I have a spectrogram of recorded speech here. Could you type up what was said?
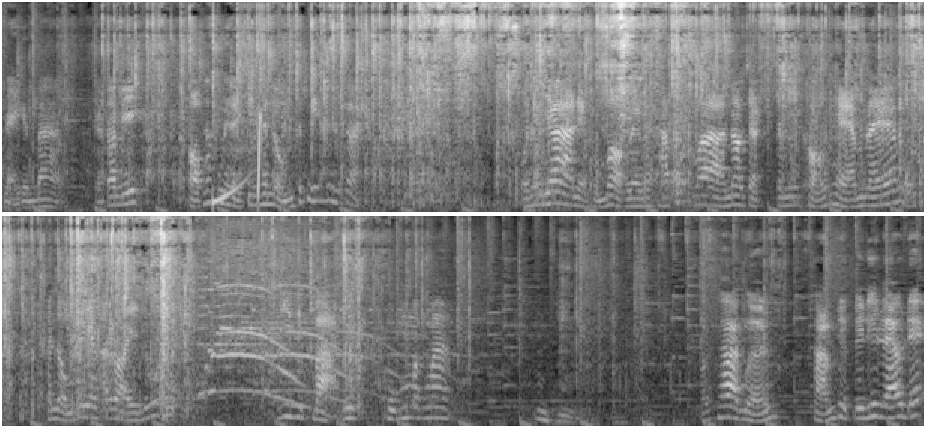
ไหนกันบ้าง เดี๋ยวตอนนี้ขอพักเหนื่อยกินขนมสักนิดนึงก่อน โอนิย่าเนี่ยผมบอกเลยนะครับ ว่านอกจากจะมีของแถมแล้ว ขนมก็ยังอร่อยด้วย 20 บาทนี่คุ้มมากๆอื้อหือรสชาติเหมือนสามสิบปีที่แล้วเด็ก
